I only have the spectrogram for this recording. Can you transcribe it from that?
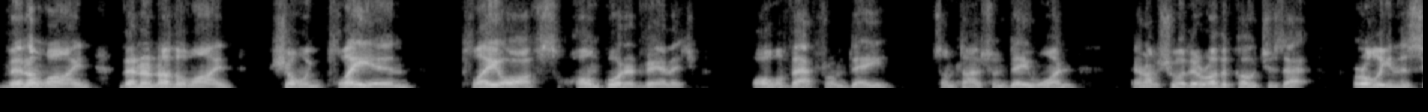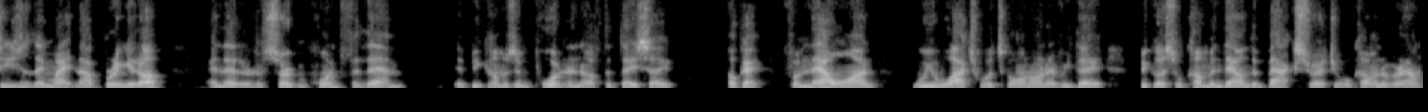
then a line, then another line showing play in, playoffs, home court advantage, all of that from day, sometimes from day one. And I'm sure there are other coaches that early in the season they might not bring it up, and that at a certain point for them, it becomes important enough that they say, okay, from mm-hmm. now on, we watch what's going on every day because we're coming down the back stretch or we're coming around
